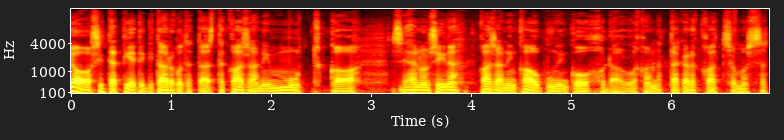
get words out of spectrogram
Joo, sitä tietenkin tarkoitetaan sitä Kasanin mutkaa. Sehän on siinä Kasanin kaupungin kohdalla. Kannattaa käydä katsomassa.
